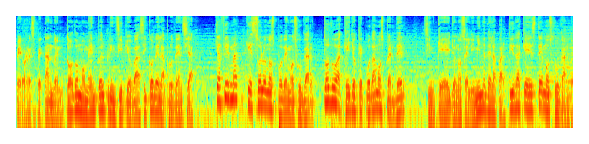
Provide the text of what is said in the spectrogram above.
pero respetando en todo momento el principio básico de la prudencia que afirma que solo nos podemos jugar todo aquello que podamos perder sin que ello nos elimine de la partida que estemos jugando.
